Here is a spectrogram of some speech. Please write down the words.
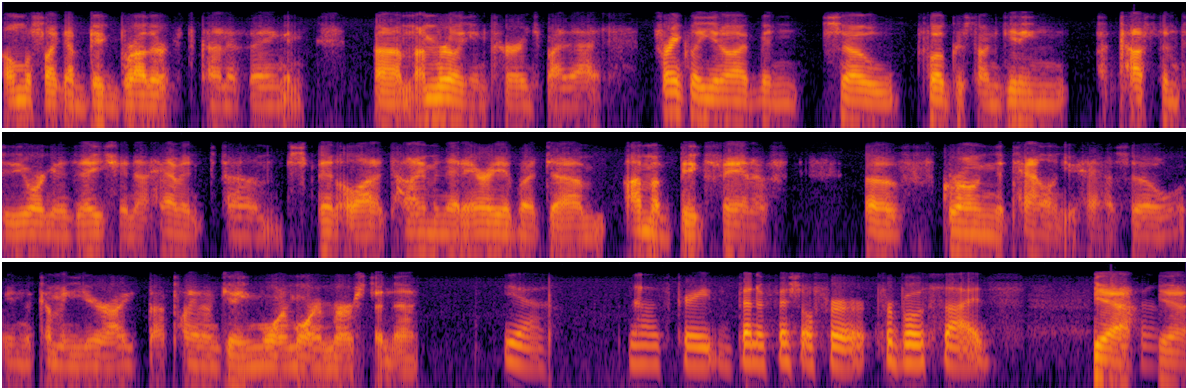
almost like a big brother kind of thing. And um, I'm really encouraged by that. Frankly, you know, I've been so focused on getting accustomed to the organization. I haven't um, spent a lot of time in that area, but um, I'm a big fan of of growing the talent you have. So in the coming year, I, I plan on getting more and more immersed in that. Yeah, that was great. Beneficial for for both sides. Yeah, Definitely. yeah.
